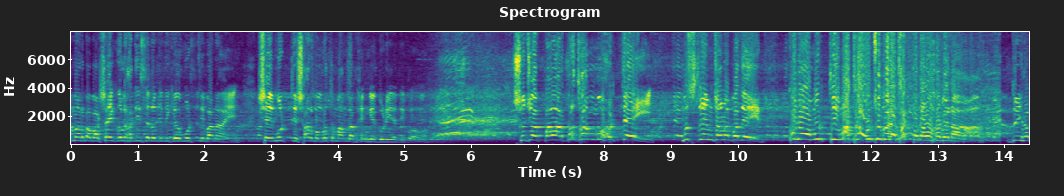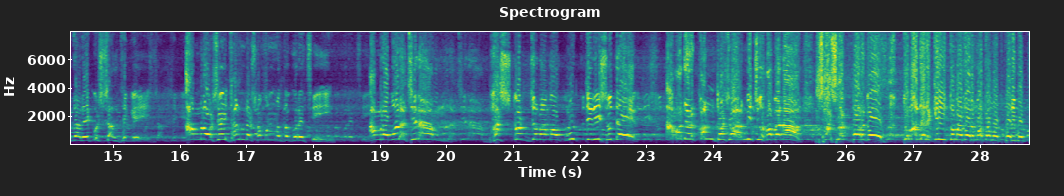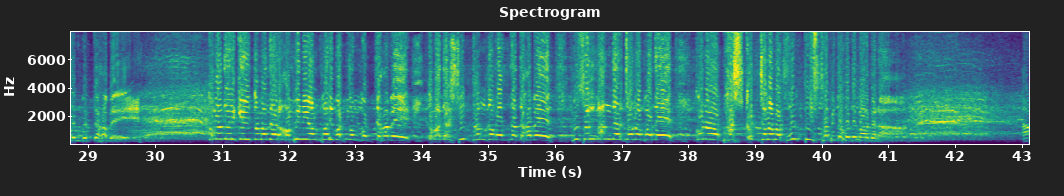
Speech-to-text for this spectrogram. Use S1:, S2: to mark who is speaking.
S1: আমার বাবা শাইকুল হাদিসেরও যদি কেউ মূর্তি বানায়, সেই মূর্তি সর্বপ্রথম আমরা ভেঙ্গে গুড়িয়ে দিব। সুযোগ পাওয়ার প্রথম মুহূর্তেই মুসলিম জনপদের কোন মূর্তি মাথা উঁচু করে থাকতে দেওয়া হবে না। দুই হাজার একুশ সাল থেকে আমরাও সেই ঝান্ডা সমুন্নত করেছি। আমরা বলেছিলাম, ভাস্কর্য নামক মূর্তির ইস্যুতে আমাদের কণ্ঠস্বর নিচু হবে না। শাসক বর্গ, তোমাদেরকেই তোমাদের মতামত পরিবর্তন করতে হবে। তোমাদেরকেই তোমাদের অপিনিয়ন পরিবর্তন করতে হবে। তোমাদের সিদ্ধান্ত বদলাতে হবে। মুসলমানদের জনপদে কোন স্থাপিত হতে পারবে না।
